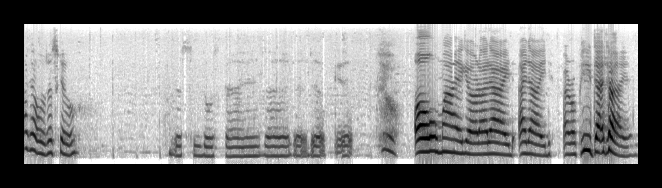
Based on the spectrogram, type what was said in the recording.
Okay, well, let's go. Just see those guys. Okay. Oh my god, I died. I died. I repeat, I died.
